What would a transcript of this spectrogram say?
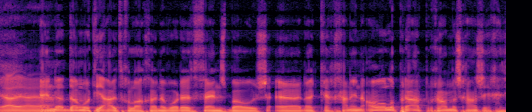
ja, ja. ja. En dan, dan wordt hij uitgelachen. En dan worden de fans boos. Eh, dan gaan in alle praatprogramma's gaan zeggen...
